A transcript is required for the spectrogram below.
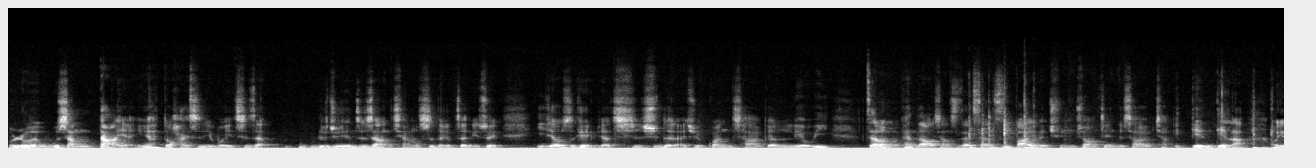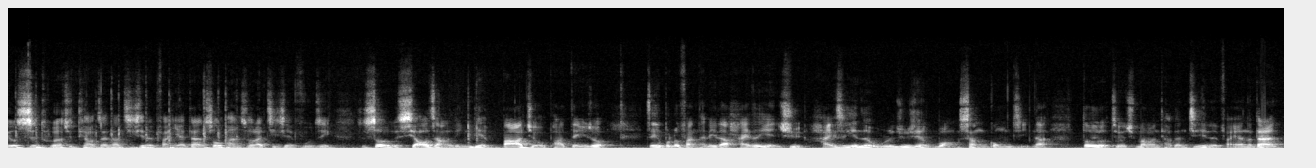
我认为无伤大雅，因为都还是。维持在五日均线之上强势的一个整理，所以依旧是可以比较持续的来去观察跟留意。再来我们看到像是在三四八一的群状，今天就稍微强一点点啦，哦，有试图要去挑战到极限的反压，但收盘收在极限附近，是收了个小涨零点八九帕，等于说这一波的反弹力道还在延续，还是沿着五日均线往上攻击，那都有机会去慢慢挑战季线的反压。那当然。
